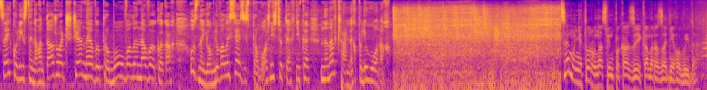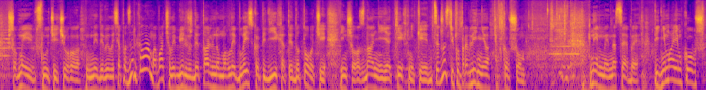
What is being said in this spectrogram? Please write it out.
Цей колісний навантажувач ще не випробовували на викликах, ознайомлювалися зі спроможністю техніки на навчальних полігонах. Це монітор. У нас він показує камера заднього виду. Щоб ми в случаї чого не дивилися по дзеркалам, а бачили більш детально, могли близько під'їхати до того чи іншого здання, техніки. Це джойстик управління ковшом. Ним ми на себе піднімаємо ковш,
